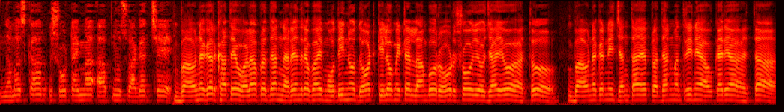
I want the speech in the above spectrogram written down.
નમસ્કાર, શો ટાઈમમાં આપનું સ્વાગત છે. ભાવનગર ખાતે વડાપ્રધાન નરેન્દ્રભાઈ મોદીનો દોઢ કિલોમીટર લાંબો રોડ શો યોજાયો હતો. ભાવનગરની જનતાએ પ્રધાનમંત્રીને આવકાર્યા હતા.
